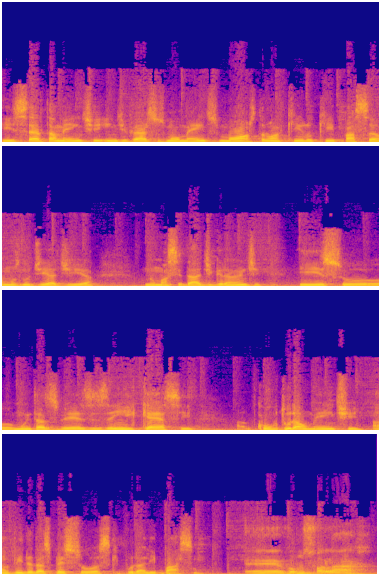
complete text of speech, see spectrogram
e certamente em diversos momentos mostram aquilo que passamos no dia a dia numa cidade grande, e isso muitas vezes enriquece culturalmente a vida das pessoas que por ali passam. É, vamos falar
